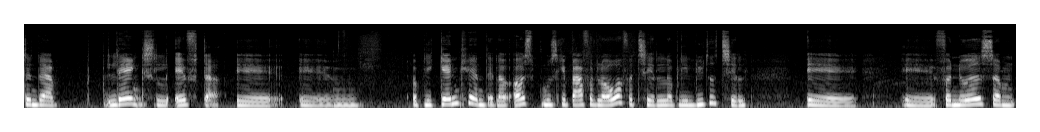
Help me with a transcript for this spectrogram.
Den der længsel efter øh, øh, at blive genkendt, eller også måske bare få lov at fortælle og blive lyttet til øh, øh, for noget, som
